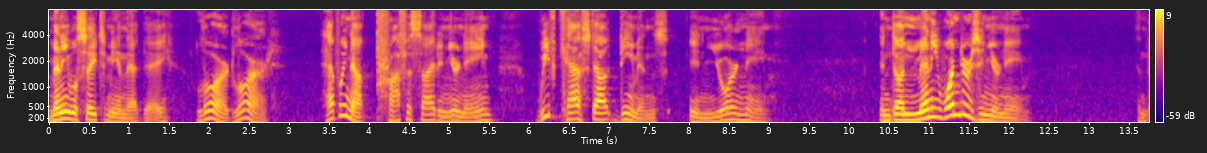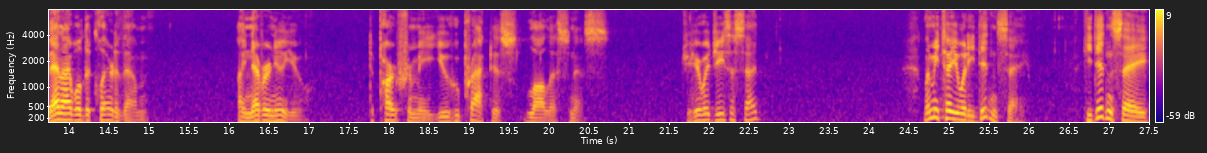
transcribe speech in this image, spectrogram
Many will say to me in that day, Lord, Lord, have we not prophesied in your name? We've cast out demons in your name and done many wonders in your name. And then I will declare to them, I never knew you. Depart from me, you who practice lawlessness. Did you hear what Jesus said? Let me tell you what he didn't say. He didn't say,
